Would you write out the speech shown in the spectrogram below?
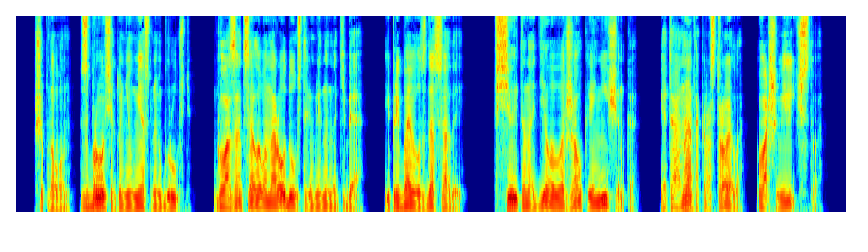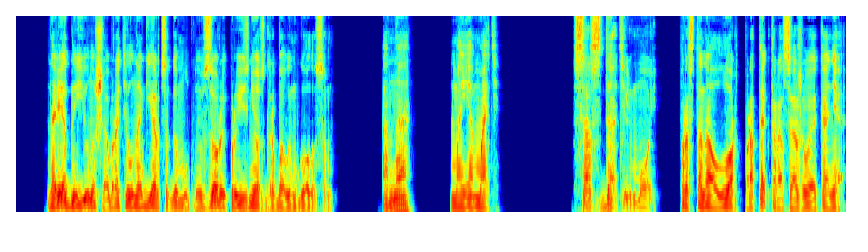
— шепнул он, — «сбрось эту неуместную грусть. Глаза целого народа устремлены на тебя». И прибавил с досадой. «Все это наделала жалкая нищенка. Это она так расстроила, ваше величество». Нарядный юноша обратил на герцога мутный взор и произнес гробовым голосом. «Она моя мать». «Создатель мой!» — простонал лорд-протектор, осаживая коня.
